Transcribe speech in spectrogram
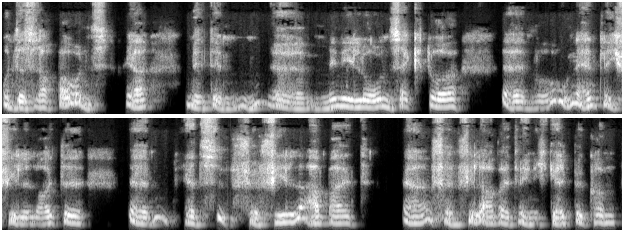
Und das ist auch bei uns, ja, mit dem äh, Minilohnsektor, äh, wo unendlich viele Leute äh, jetzt für viel Arbeit, ja, für viel Arbeit wenig Geld bekommen.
